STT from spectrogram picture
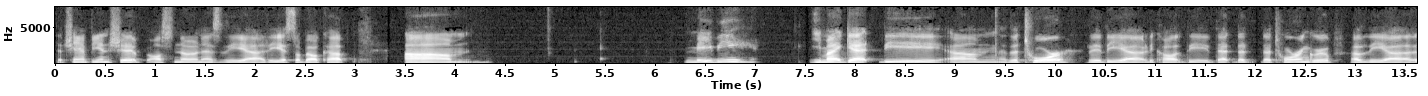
the championship, also known as the uh, the Isobel Cup. Um, maybe you might get the um the tour the the uh you call it the that the, the touring group of the uh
